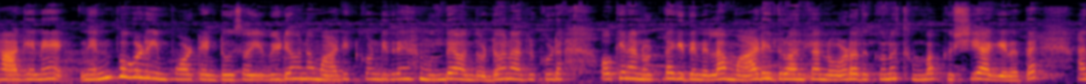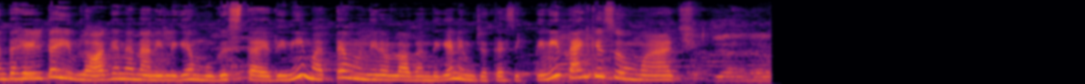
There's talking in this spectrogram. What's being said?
ಹಾಗೆಯೇ ನೆನಪುಗಳು ಇಂಪಾರ್ಟೆಂಟು ಸೊ ಈ ವಿಡಿಯೋನ ಮಾಡಿಟ್ಕೊಂಡಿದ್ರೆ ಮುಂದೆ ಅವ್ನು ದೊಡ್ಡವನಾದರೂ ಕೂಡ ಓಕೆ ನಾನು ಒಟ್ಟಾಗಿ ಇದನ್ನೆಲ್ಲ ಮಾಡಿದ್ರು ಅಂತ ನೋಡೋದಕ್ಕೂ ತುಂಬ ಖುಷಿಯಾಗಿರುತ್ತೆ ಅಂತ ಹೇಳ್ತಾ ಈ ವ್ಲಾಗನ್ನು ನಾನು ಇಲ್ಲಿಗೆ ಮುಗಿಸ್ತಾ ಇದ್ದೀನಿ. ಮತ್ತೆ ಮುಂದಿನ ವ್ಲಾಗೊಂದಿಗೆ ನಿಮ್ಮ ಜೊತೆ ಸಿಗ್ತೀನಿ. Thank you so much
